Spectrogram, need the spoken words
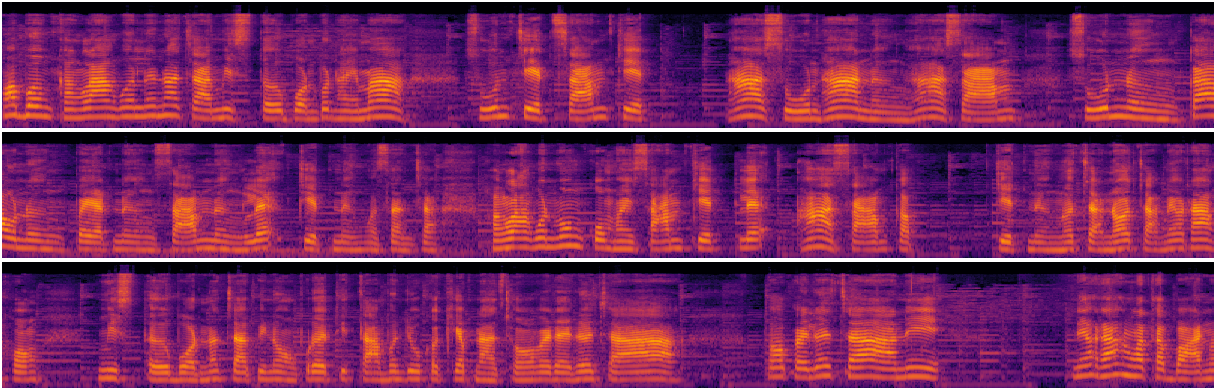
มาเบิ่งข้างล่างเพิ่นเลยเนาะจ้ะมิสเตอร์บอลเพิ่นให้มาศูนย์เจ็ดสามเจ็ดห้าศูนย์ห้าหนึ่งห้าสามศูนย์หนึ่งเก้าหนึ่งแปดหนึ่งสามหนึ่งและเจ็ดหนึ่งว่าสันจ้ะข้างล่างเพิ่นวงกลมให้สามเจ็ดและห้าสามกับเจ็ดหนึ่งเนาะจ้ะเนาะจากแนวทางของ มิสเตอร์บอลนะจ้ะพี่น้องผู้ใดติดตามเพิ่นอยู่กับแคปหน้าจอไว้ได้เด้อจ้า ต่อไปเลยจ้านี่แนวทางรัฐบาลว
